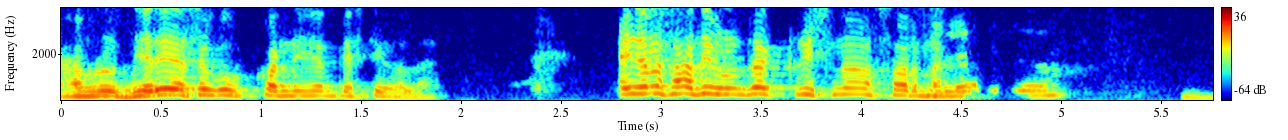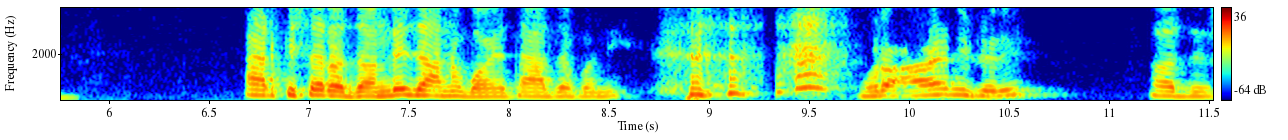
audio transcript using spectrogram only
हाम्रो धेरै जसोको कन्डिसन त्यस्तै होला। एकजना साथी हुनुहुन्छ कृष्ण शर्मा। आरपी सर झन्डै जानुभयो त आज पनि। आयो नि फेरि। हजुर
